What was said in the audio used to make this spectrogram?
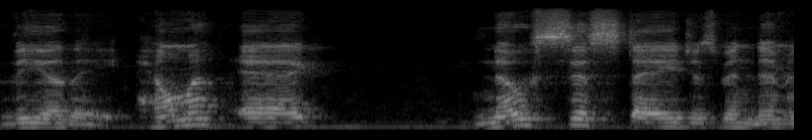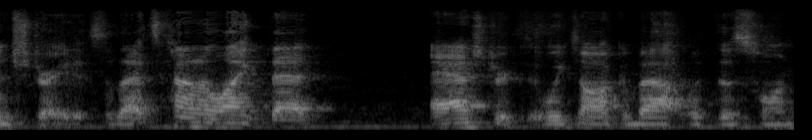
via the helminth egg. No cyst stage has been demonstrated. So that's kind of like that asterisk that we talk about with this one.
